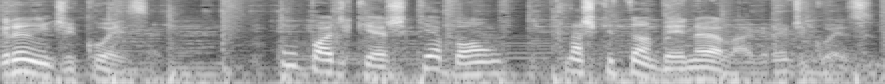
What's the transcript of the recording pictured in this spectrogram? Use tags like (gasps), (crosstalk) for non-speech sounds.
Grande Coisa. Um podcast que é bom, mas que também não é lá grande coisa.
